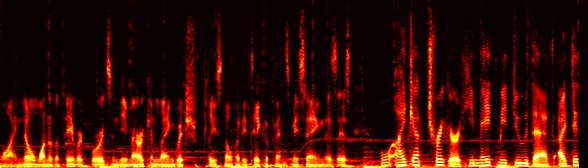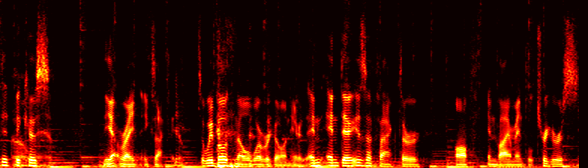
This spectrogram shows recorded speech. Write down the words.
well, I know one of the favorite words in the American language, please nobody take offense me saying this is, oh, I got triggered. He made me do that. I did it oh, because oh, yeah, right, exactly. Yep. So we both know where we're going here. And and there is a factor of environmental triggers.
